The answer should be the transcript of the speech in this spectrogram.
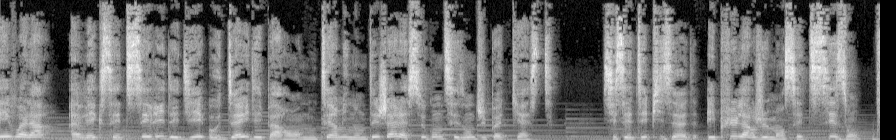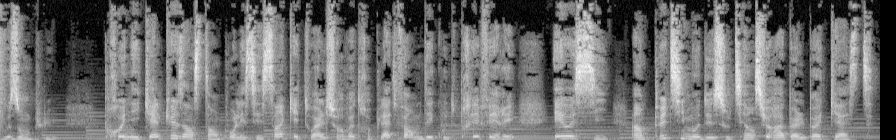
Et voilà, avec cette série dédiée au deuil des parents, nous terminons déjà la seconde saison du podcast. Si cet épisode, et plus largement cette saison, vous ont plu, prenez quelques instants pour laisser 5 étoiles sur votre plateforme d'écoute préférée et aussi un petit mot de soutien sur Apple Podcast.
